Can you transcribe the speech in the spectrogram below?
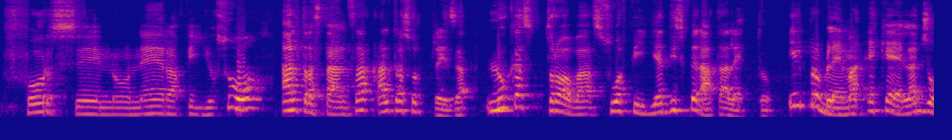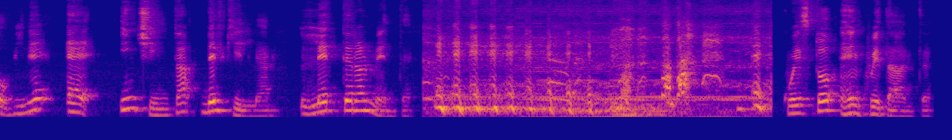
Forse non era figlio suo? Altra stanza, altra sorpresa. Lucas trova sua figlia disperata a letto. Il problema è che la giovine è incinta del killer. Letteralmente. Questo è inquietante.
